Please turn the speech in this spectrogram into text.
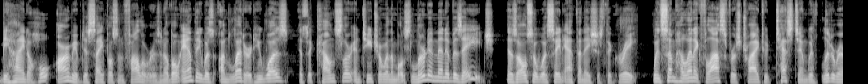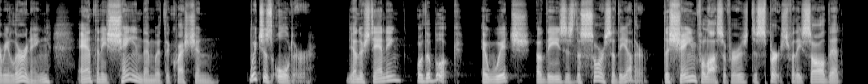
behind a whole army of disciples and followers. And although Anthony was unlettered, he was, as a counselor and teacher, one of the most learned men of his age, as also was St. Athanasius the Great. When some Hellenic philosophers tried to test him with literary learning, Anthony shamed them with the question which is older, the understanding or the book? And which of these is the source of the other? The shame philosophers dispersed, for they saw that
